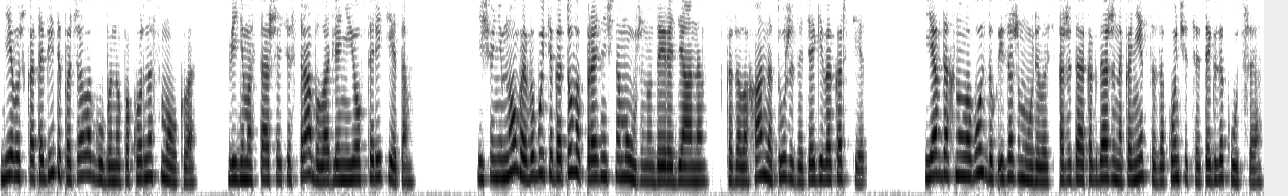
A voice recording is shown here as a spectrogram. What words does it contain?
Девушка от обиды поджала губы, но покорно смолкла. Видимо, старшая сестра была для нее авторитетом. «Еще немного, и вы будете готовы к праздничному ужину, Дейра Диана», сказала Ханна, туже затягивая корсет. Я вдохнула воздух и зажмурилась, ожидая, когда же наконец-то закончится эта экзекуция.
